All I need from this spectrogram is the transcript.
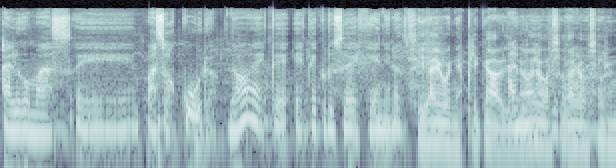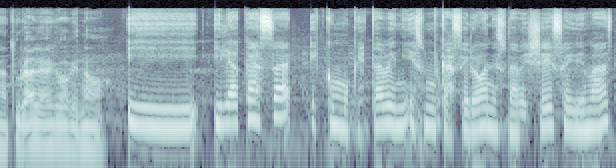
algo más, eh, más oscuro, ¿no? Este, este cruce de géneros. Sí, algo inexplicable, Algo ¿no? Algo, inexplicable. algo sobrenatural, algo que no. Y, y la casa es como que está veni- es un caserón, es una belleza y demás,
